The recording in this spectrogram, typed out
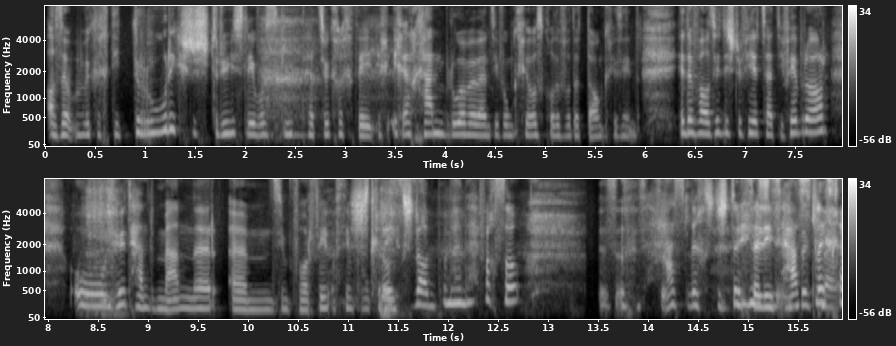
Also wirklich die traurigsten Sträusschen, die es gibt, hat wirklich dort. Ich, ich erkenne Blumen, wenn sie vom Kiosk oder von der Tanke sind. Jedenfalls, heute ist der 14. Februar und heute haben Männer ähm, sind vor sind vom Stress. Kiosk gestanden und haben einfach so das hässlichste Sträusschen Soll ich das Hässliche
